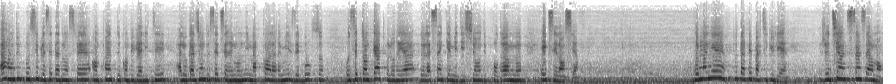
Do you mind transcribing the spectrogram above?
a rendu possible cette atmosphère empreinte de convivialité à l'occasion de cette cérémonie marquant la remise des bourses aux 74 lauréats de la cinquième édition du programme Excellencia. De manière tout à fait particulière, je tiens sincèrement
